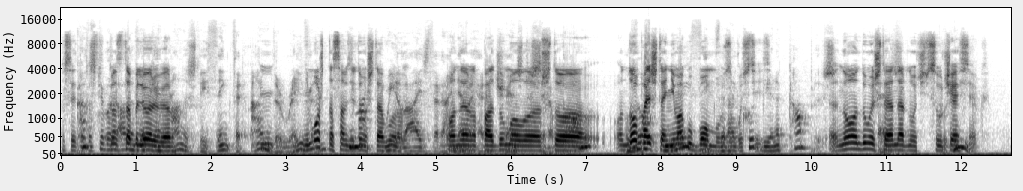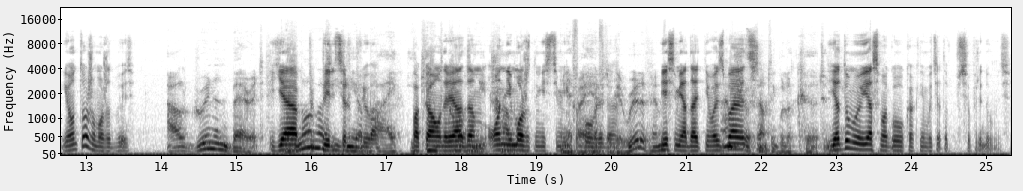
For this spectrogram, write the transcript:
Посмотрите, констабль Оливер Raven. не может на самом деле думать, что я I Он, наверное, подумал, что... Он although понять, что я не могу бомбу запустить. Э, Но он думает, что я, наверное, соучастник. И он тоже может быть. Я перетерплю. Пока он рядом, он не может нанести мне никакого вреда. Если мне от него избавиться, я думаю, я смогу как-нибудь это все придумать.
